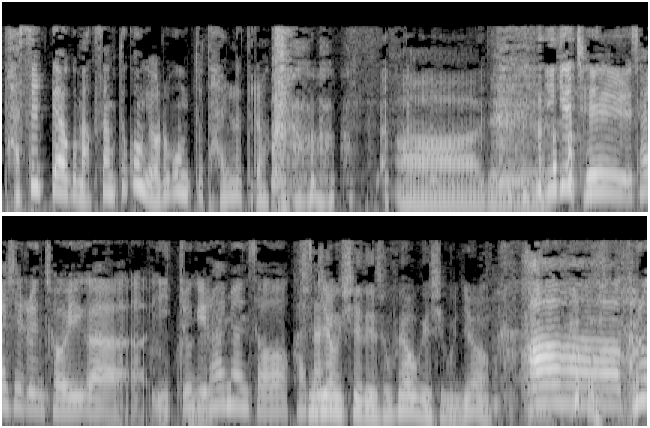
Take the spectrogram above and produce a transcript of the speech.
봤을 때하고 막상 뚜껑 열어보면 또 다르더라고요. 아, 네. 이게 제일 사실은 저희가 이쪽 일 하면서 가장 신재영 씨에 대해서 후회하고 계시군요. 아, 그러,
